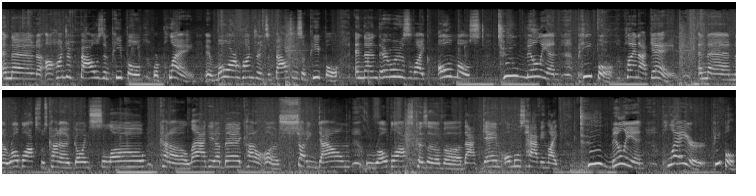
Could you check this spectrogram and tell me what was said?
And then a hundred thousand people were playing, and more hundreds of thousands of people. And then there was like almost two million people playing that game. And then uh, Roblox was kind of going slow, kind of lagging a bit, kind of uh, shutting down Roblox because of uh, that game almost having like two million player people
